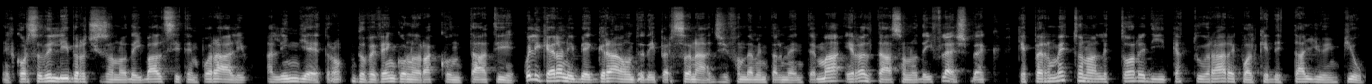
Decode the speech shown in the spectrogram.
Nel corso del libro ci sono dei balzi temporali all'indietro dove vengono raccontati quelli che erano i background dei personaggi fondamentalmente, ma in realtà sono dei flashback che permettono al lettore di catturare qualche dettaglio in più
